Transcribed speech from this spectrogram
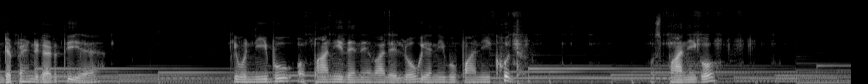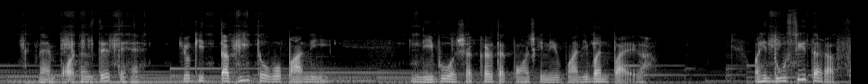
डिपेंड करती है कि वो नींबू और पानी देने वाले लोग या नींबू पानी खुद उस पानी को कितना इम्पोर्टेंस देते हैं, क्योंकि तभी तो वो पानी नींबू और शक्कर तक पहुँच के नींबू पानी बन पाएगा। वहीं दूसरी तरफ़,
